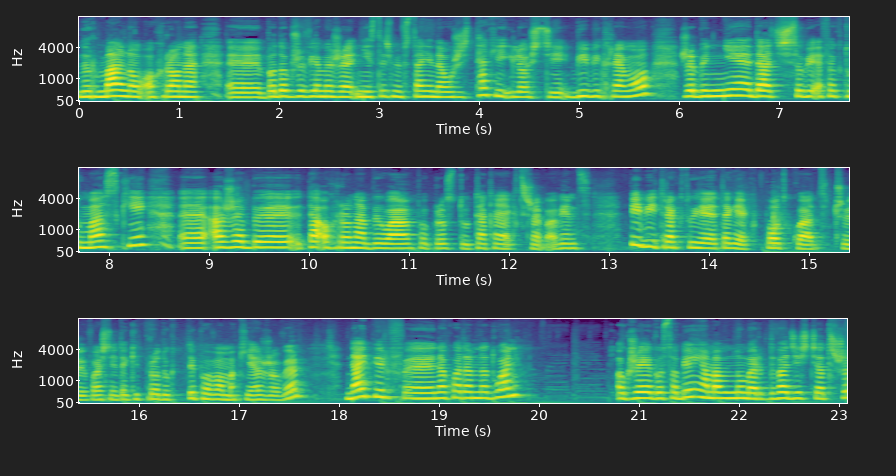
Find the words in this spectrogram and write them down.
normalną ochronę, e, bo dobrze wiemy, że nie jesteśmy w stanie nałożyć takiej ilości BB kremu, żeby nie dać sobie efektu maski, e, a żeby ta ochrona była po prostu taka jak trzeba, więc BB traktuję tak jak podkład, czy właśnie taki produkt typowo makijażowy. Najpierw e, nakładam na dłoń, ogrzeję go sobie, ja mam numer 23.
